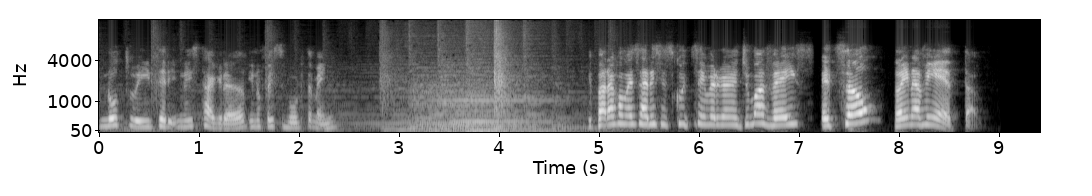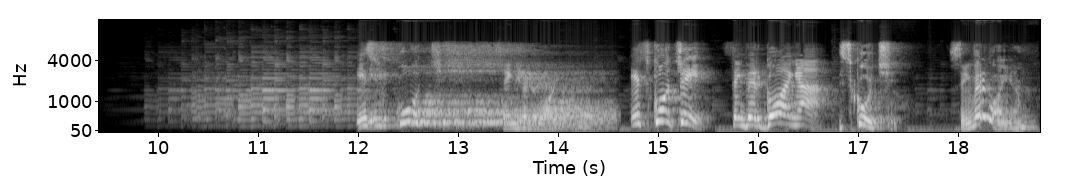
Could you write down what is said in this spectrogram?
no Twitter, no Instagram e no Facebook também. E para começar esse escute sem vergonha de uma vez, edição, vem na vinheta. Escute sem vergonha. Escute sem vergonha! Escute, sem vergonha.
